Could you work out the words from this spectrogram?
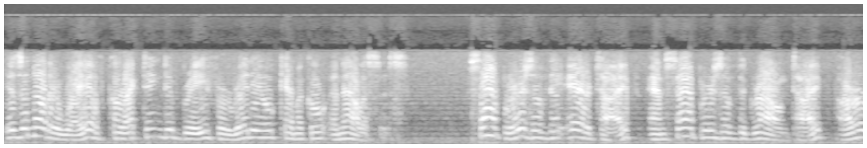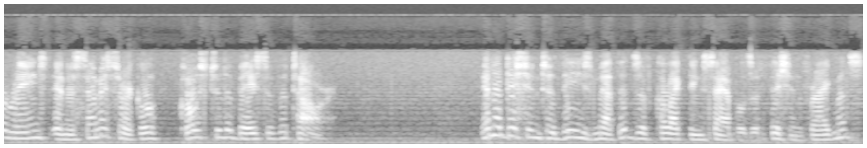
is another way of collecting debris for radiochemical analysis. Samplers of the air type and samplers of the ground type are arranged in a semicircle close to the base of the tower. In addition to these methods of collecting samples of fission fragments,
